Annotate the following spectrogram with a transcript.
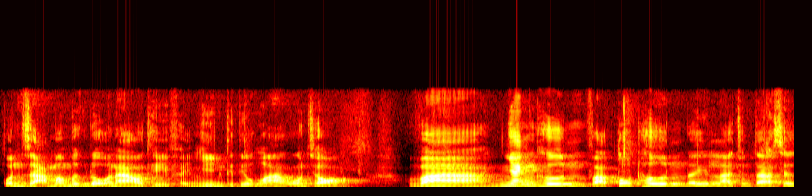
Còn giảm ở mức độ nào thì phải nhìn cái tiêu hóa của con chó. Và nhanh hơn và tốt hơn, đấy là chúng ta sẽ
